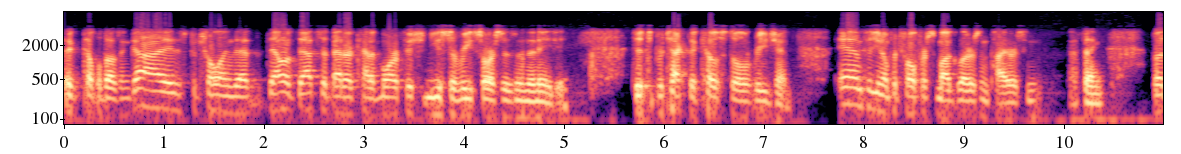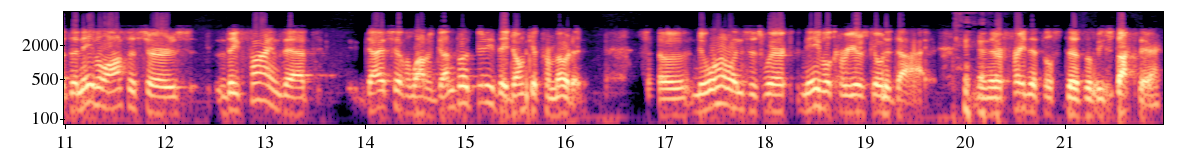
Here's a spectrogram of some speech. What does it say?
a couple dozen guys patrolling that, that. That's a better kind of more efficient use of resources in the Navy, just to protect the coastal region, and to you know patrol for smugglers and pirates and that thing. But the naval officers they find that guys who have a lot of gunboat duty they don't get promoted. So New Orleans is where naval careers go to die, and they're afraid that they'll, that they'll be stuck there.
